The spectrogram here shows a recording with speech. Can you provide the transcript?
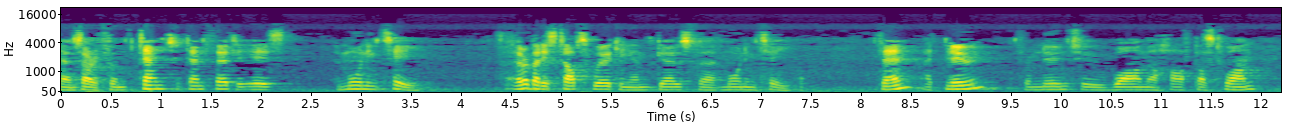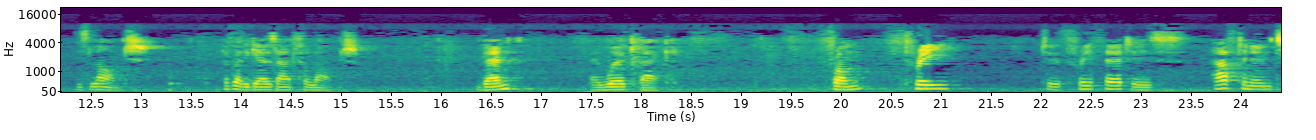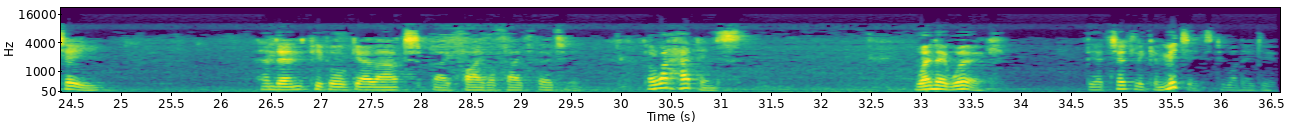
no, I'm sorry, from 10 to 10.30 is a morning tea. So everybody stops working and goes for morning tea. Then, at noon, from noon to 1 or half past 1, is lunch. Everybody goes out for lunch. Then they work back. From 3 to 3.30 is afternoon tea. And then people go out by 5 or 5.30. But what happens? When they work, they are totally committed to what they do,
